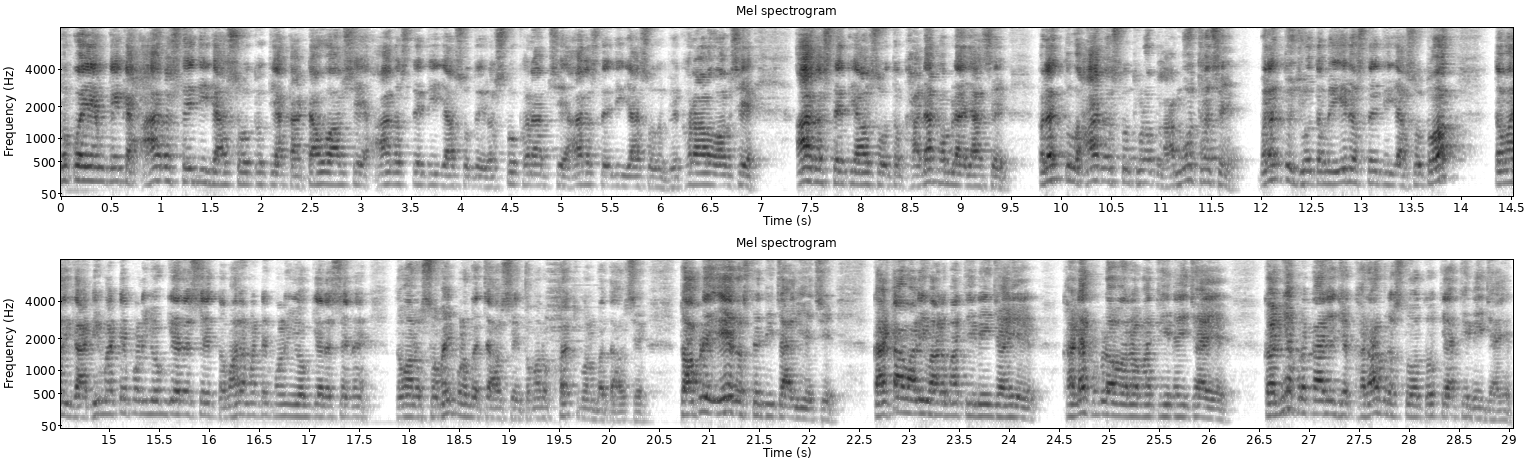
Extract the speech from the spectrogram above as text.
તો કોઈ એમ કહે કે આ રસ્તેથી જાશો તો ત્યાં કાંટાઓ આવશે, આ રસ્તેથી જાશો તો રસ્તો ખરાબ છે, આ રસ્તેથી જાશો તો ભેખરાળો આવશે. આ રસ્તેથી આવશો તો ખાડા ખબડા જશે. પરંતુ આ રસ્તો થોડોક લાંબો થશે. પરંતુ જો તમે એ રસ્તેથી જાશો તો તમારી ગાડી માટે પણ યોગ્ય રહેશે, તમારા માટે પણ યોગ્ય રહેશે ને તમારો સમય પણ બચાવશે, તમારો ખર્ચ પણ બતાવશે. તો આપણે એ રસ્તેથી ચાલીએ છીએ. કાંટાવાળી વાળમાંથી નહીં જઈએ, ખાડા ખબડા વાળામાંથી નહીં જઈએ. કન્યા પ્રકારે જે ખરાબ રસ્તો હતો ત્યાંથી નહીં જઈએ.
